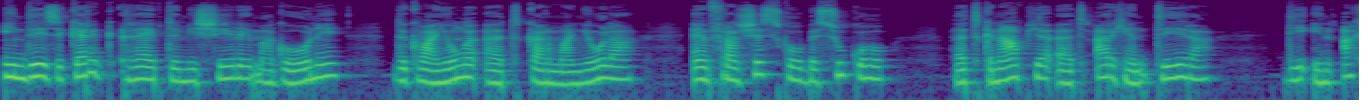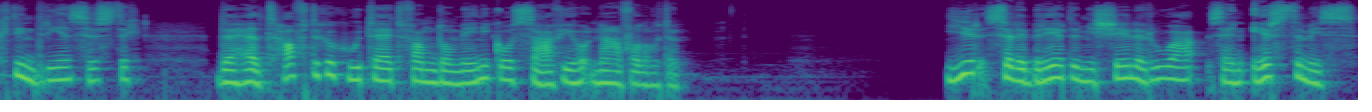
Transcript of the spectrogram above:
In deze kerk rijpte Michele Magone, de kwajonge uit Carmagnola, en Francesco Besuco, het knaapje uit Argentera, die in 1863 de heldhaftige goedheid van Domenico Savio navolgde. Hier celebreerde Michele Rua zijn eerste mis.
